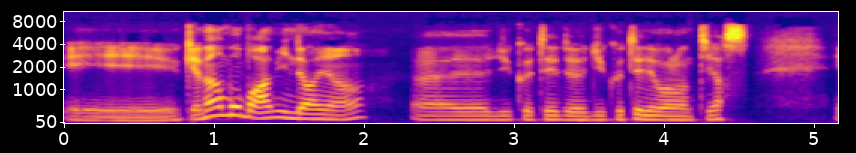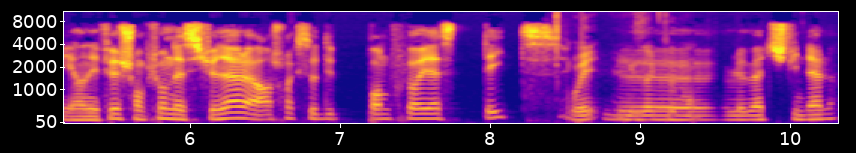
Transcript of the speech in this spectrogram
et qui avait un bon bras mine de rien. Hein. Euh, du côté de, du côté des Volunteers. Et en effet, champion national. Alors, je crois que ça dépend de Florida State. Oui, le, exactement. Le match final.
